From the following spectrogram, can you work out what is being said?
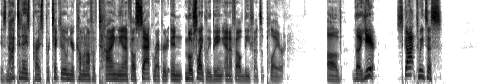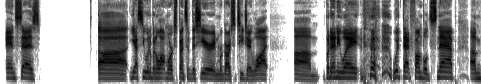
is not today's price, particularly when you're coming off of tying the NFL sack record and most likely being NFL defensive player of the year. Scott tweets us and says, uh, yes, he would have been a lot more expensive this year in regards to TJ Watt. Um, but anyway, with that fumbled snap, um,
